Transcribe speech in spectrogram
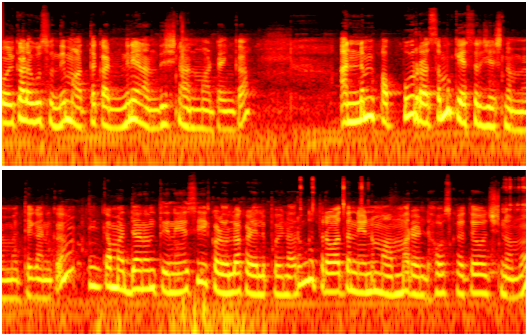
పోయి కడుగుతుంది మా అత్తకు అన్నీ నేను అందించిన అనమాట ఇంకా. అన్నం పప్పు రసం కేసరి చేసినాం మేమైతే కనుక ఇంకా మధ్యాహ్నం తినేసి ఇక్కడ వాళ్ళు అక్కడ వెళ్ళిపోయినారు. ఇంకా తర్వాత నేను మా అమ్మ రెంట్ హౌస్కి అయితే వచ్చినాము.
